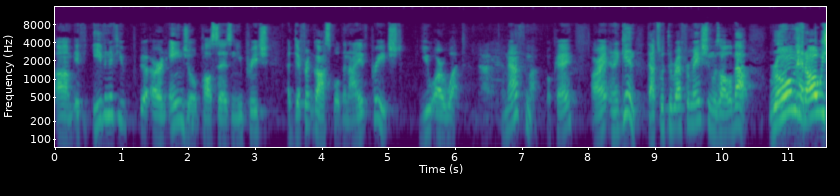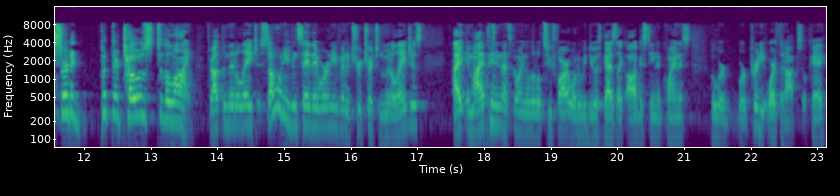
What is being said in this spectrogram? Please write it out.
Um, if even if you are an angel, Paul says, and you preach a different gospel than I have preached, you are what? Anathema, okay? All right. And again, that's what the Reformation was all about. Rome had always sort of put their toes to the line throughout the Middle Ages. Some would even say they weren't even a true church in the Middle Ages. I, in my opinion, that's going a little too far. What do we do with guys like Augustine and Aquinas, who were, were pretty orthodox, okay?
